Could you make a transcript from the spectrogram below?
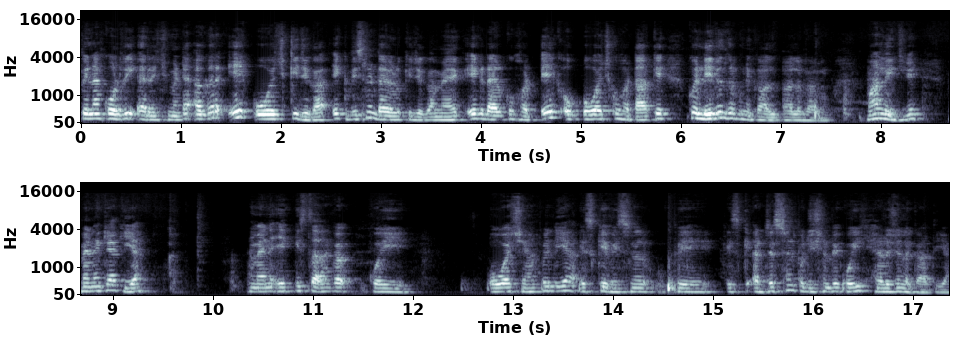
पिनाकोल रीअरेंजमेंट है। अगर एक ओएच की जगह एक विष्णु डायोल की जगह मैं एक, डायल को हट एक ओएच को हटा के कोई लिविंग ग्रुप निकाल लगा लू। मान लीजिए मैंने क्या किया? मैंने एक किस तरह का कोई ओ एच यहाँ पे लिया इसके विस्नल पे इसके एडजस्टेंट पोजीशन पे कोई हेलोजन लगा दिया।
